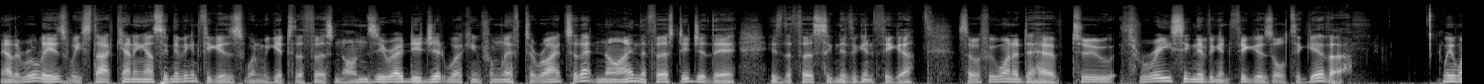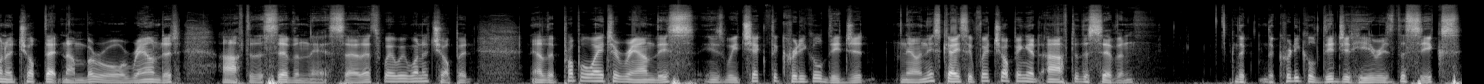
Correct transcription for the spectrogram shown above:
Now the rule is we start counting our significant figures when we get to the first non-zero digit working from left to right. So that 9, the first digit there, is the first significant figure. So if we wanted to have two, three significant figures altogether, we want to chop that number or round it after the 7 there. So that's where we want to chop it. Now the proper way to round this is we check the critical digit. Now in this case if we're chopping it after the 7 the, the critical digit here is the 6.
